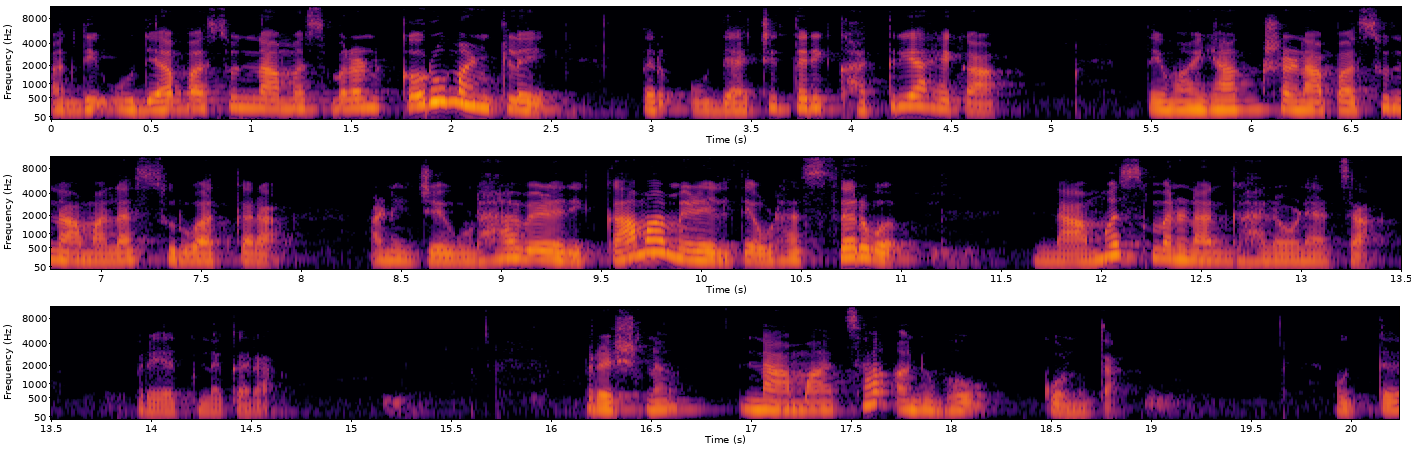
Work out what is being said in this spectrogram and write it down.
अगदी उद्यापासून नामस्मरण करू म्हटले तर उद्याची तरी खात्री आहे का? तेव्हा ह्या क्षणापासून नामाला सुरुवात करा. आणि जेवढा वेळ रिकामा मिळेल तेवढा सर्व नामस्मरणात घालवण्याचा प्रयत्न करा. प्रश्न नामाचा अनुभव कोणता? उत्तर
